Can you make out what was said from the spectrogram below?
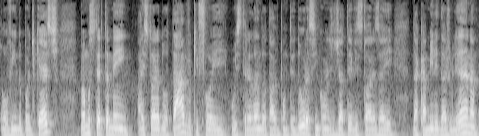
ouvindo o podcast. Vamos ter também a história do Otávio, que foi o estrelando Otávio Pontedura, assim como a gente já teve histórias aí da Camila e da Juliana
